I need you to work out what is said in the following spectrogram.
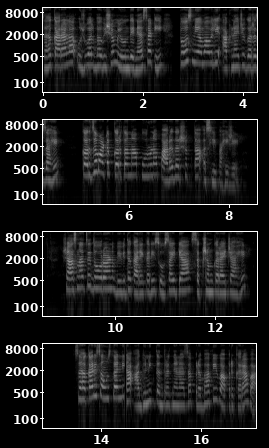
सहकाराला उज्ज्वल भविष्य मिळवून देण्यासाठी ठोस नियमावली आखण्याची गरज आहे. कर्ज वाटप करताना पूर्ण पारदर्शकता असली पाहिजे. शासनाचे धोरण विविध कार्यकारी सोसायट्या सक्षम करायच्या आहे. सहकारी संस्थांनी या आधुनिक तंत्रज्ञानाचा प्रभावी वापर करावा.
